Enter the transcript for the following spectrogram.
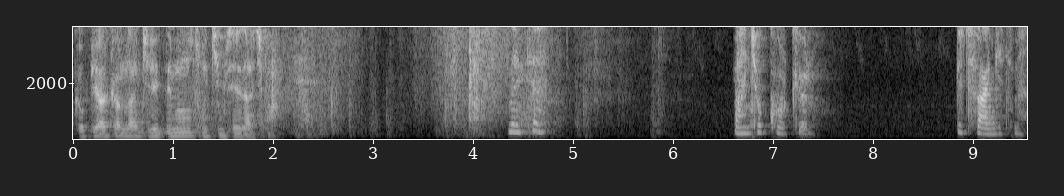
Kapıyı arkamdan kilitlemeyi unutma, kimseye de açma. Mete. Ben çok korkuyorum. Lütfen gitme.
